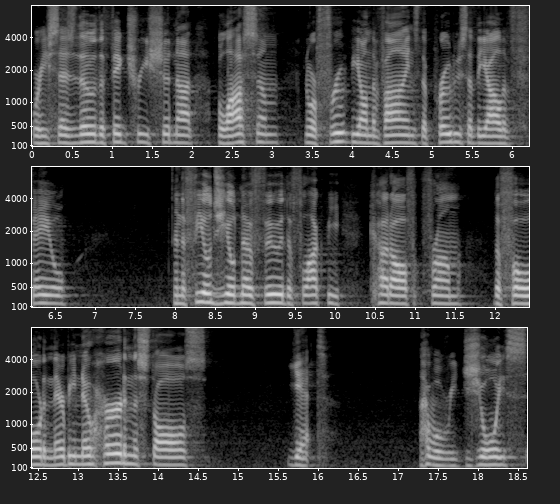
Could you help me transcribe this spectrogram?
where he says, Though the fig tree should not blossom, nor fruit be on the vines, the produce of the olive fail, and the fields yield no food, the flock be cut off from the fold, and there be no herd in the stalls, yet I will rejoice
